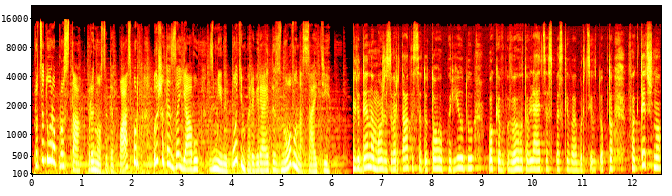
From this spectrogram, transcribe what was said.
Процедура проста: приносите паспорт, пишете заяву. Зміни потім перевіряєте знову на сайті. Людина може звертатися до того періоду, поки виготовляються списки виборців. Тобто, фактично,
